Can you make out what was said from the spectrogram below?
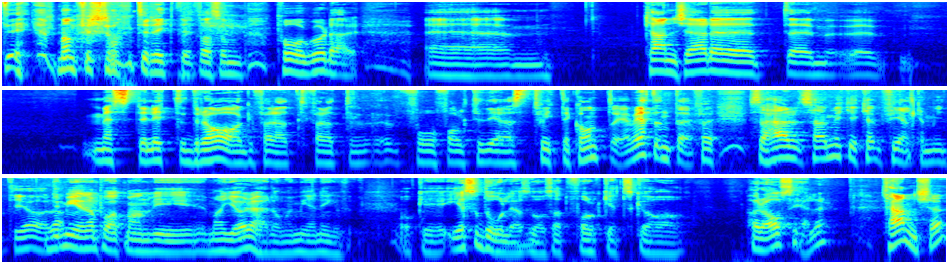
det, man förstår inte riktigt vad som pågår där. Ehm, kanske är det ett ehm, eh, mästerligt drag för att, för att få folk till deras Twitterkonto. Jag vet inte, för så här, så här mycket fel kan man inte göra. Du menar på att man, vi, man gör det här då med mening och eh, är så dåliga då så att folket ska höra av sig eller? Kanske.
